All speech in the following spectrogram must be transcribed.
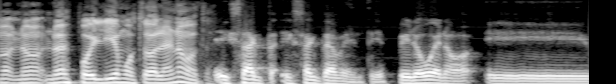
no, no, no, spoileemos toda la nota. exactamente. Pero bueno, eh,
